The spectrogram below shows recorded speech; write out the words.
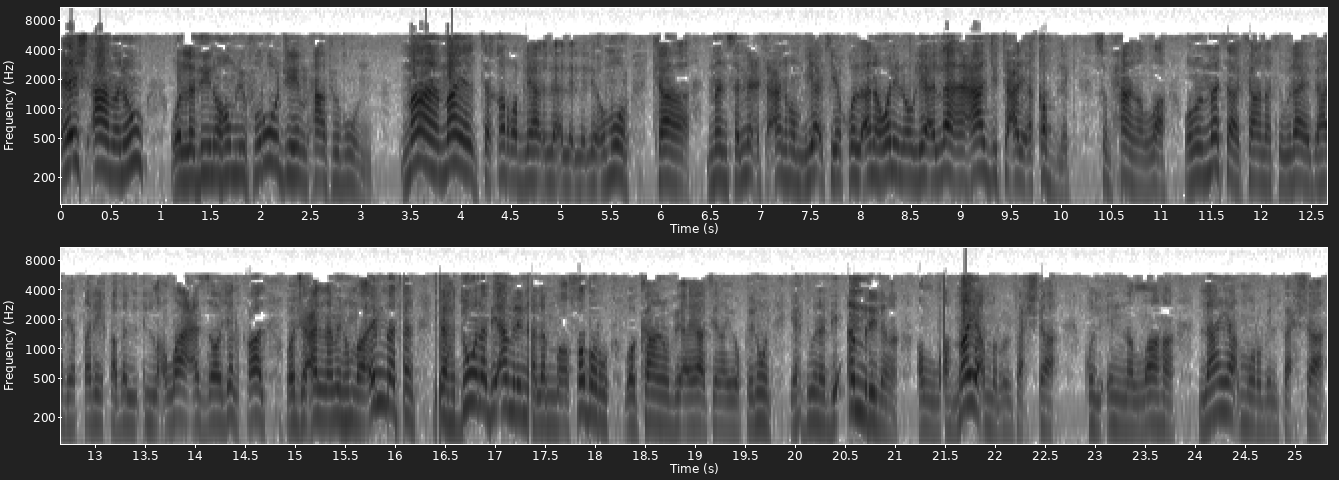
إيش آمنوا؟ والذين هم لفروجهم حافظون. ما ما يتقرب لأمور كمن سمعت عنهم. يأتي يقول أنا ولي من أولياء الله أعالجك تعالي أقبلك سبحان الله ومن متى كانت الولاية بهذه الطريقة؟ بل الله عز وجل قال وجعلنا منهم أئمة يهدون بأمرنا. لما صبروا وكانوا بآياتنا يوقنون. يهدون بأمرنا. الله ما يأمر بالفحشاء. قل إن الله لا يأمر بالفحشاء.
